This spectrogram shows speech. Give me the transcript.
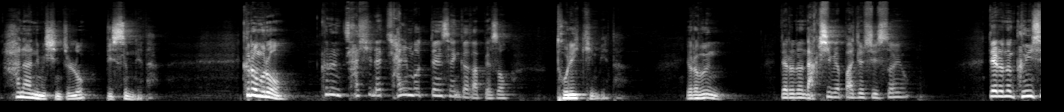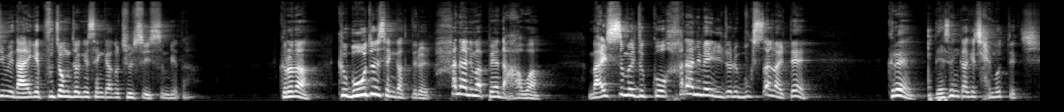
하나님이신 줄로 믿습니다. 그러므로 그는 자신의 잘못된 생각 앞에서 돌이킵니다. 여러분, 때로는 낙심에 빠질 수 있어요. 때로는 근심이 나에게 부정적인 생각을 줄 수 있습니다. 그러나 그 모든 생각들을 하나님 앞에 나와 말씀을 듣고 하나님의 일들을 묵상할 때, 그래, 내 생각이 잘못됐지.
